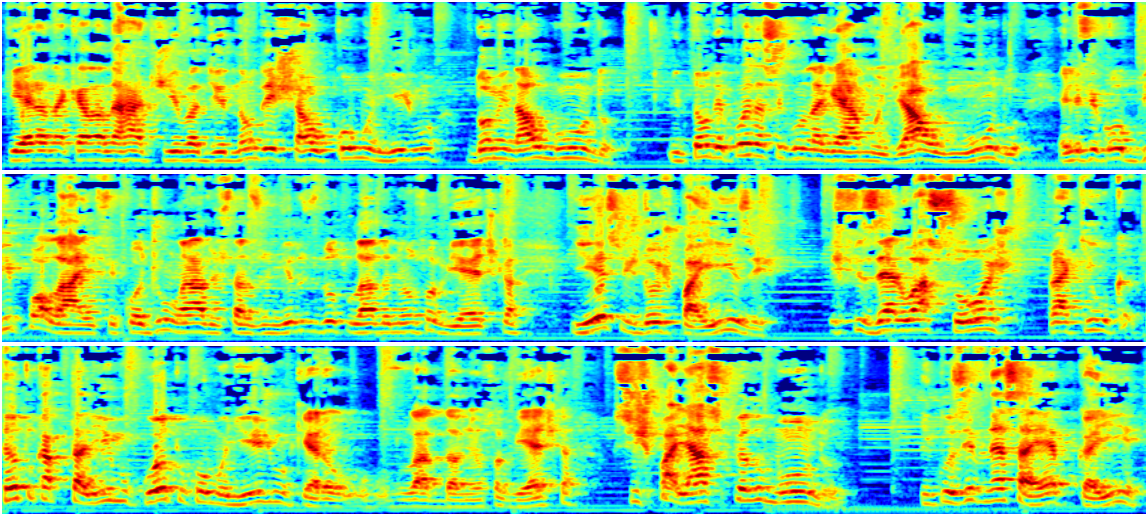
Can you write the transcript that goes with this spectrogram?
que era naquela narrativa de não deixar o comunismo dominar o mundo. Então, depois da Segunda Guerra Mundial, o mundo ele ficou bipolar, ele ficou de um lado os Estados Unidos e do outro lado a União Soviética, e esses dois países fizeram ações para que o, tanto o capitalismo quanto o comunismo, que era o, do lado da União Soviética, se espalhasse pelo mundo. Inclusive nessa época aí,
